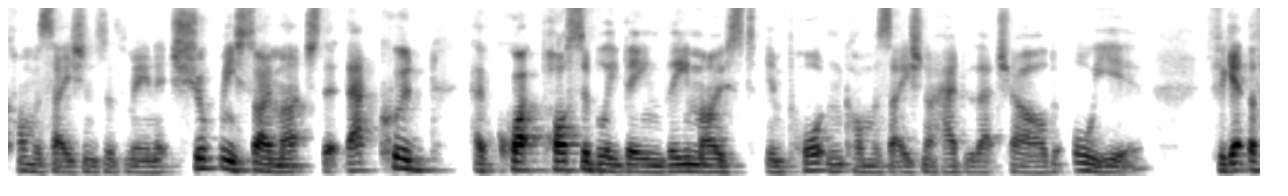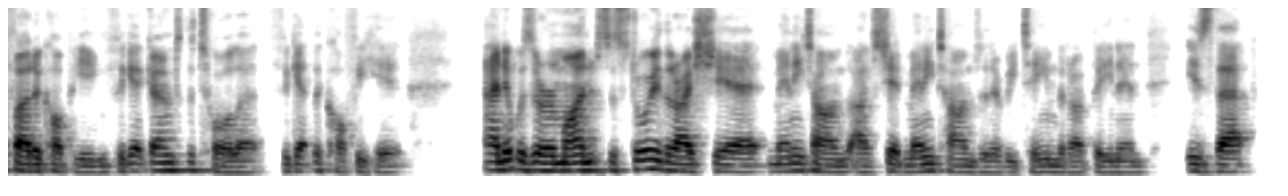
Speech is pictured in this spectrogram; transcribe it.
conversations with me. And it shook me so much that that could have quite possibly been the most important conversation I had with that child all year. Forget the photocopying, forget going to the toilet, forget the coffee hit. And it was a reminder, it's a story that I share many times, I've shared many times with every team that I've been in, is that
